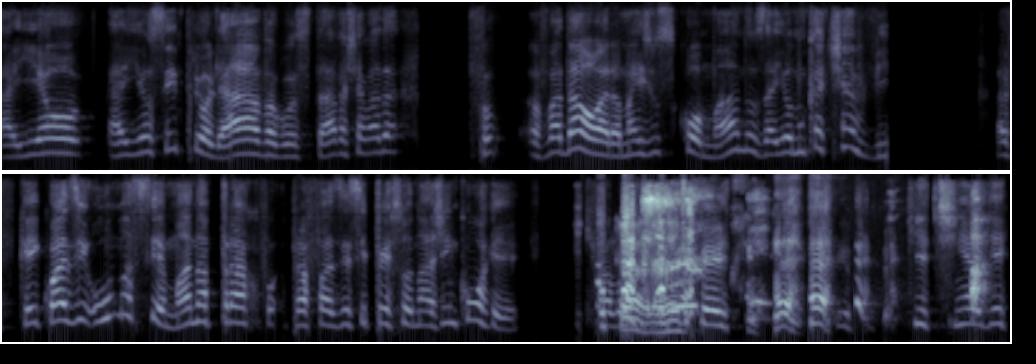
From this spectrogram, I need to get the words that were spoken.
Aí eu, aí eu sempre olhava, gostava, achava da, achava da hora, mas os comandos aí eu nunca tinha visto. Eu fiquei quase uma semana pra, pra fazer esse personagem correr. Que falou Caramba. que, que tinha que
